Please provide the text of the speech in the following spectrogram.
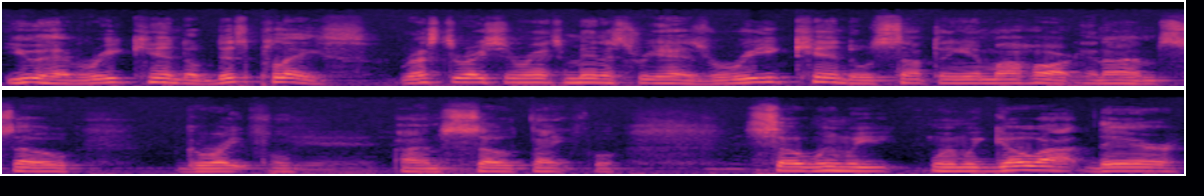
You have rekindled this place. Restoration Ranch Ministry has rekindled something in my heart, and I am so grateful. Yeah. I am so thankful. So when we when we go out there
